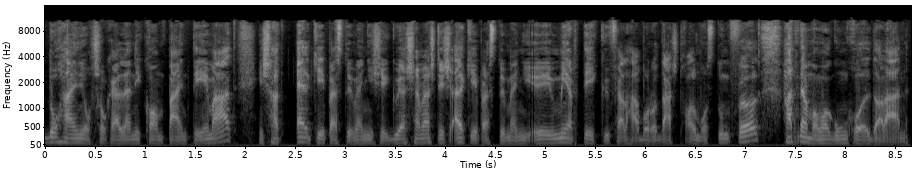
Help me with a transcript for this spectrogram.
dohányosok elleni kampány témát, és hát elképesztő mennyiségű SMS-t és elképesztő mennyi, mértékű felháborodást halmoztunk föl, hát nem a magunk oldalán.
